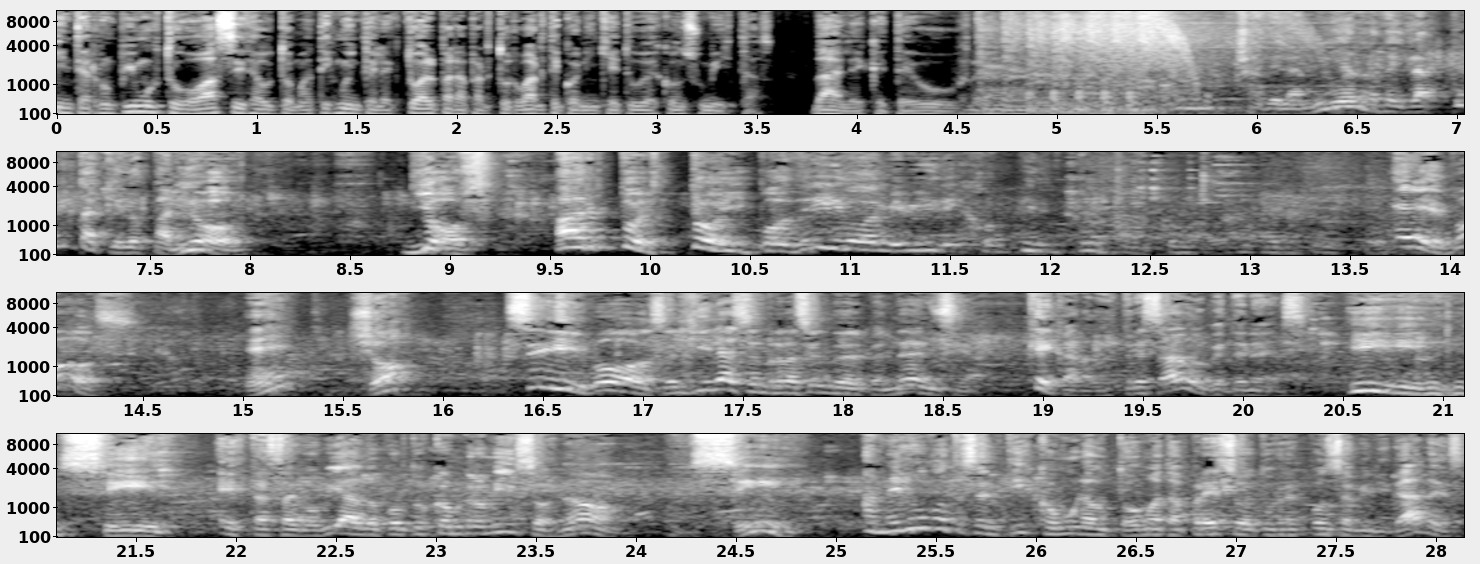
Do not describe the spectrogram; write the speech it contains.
Interrumpimos tu oasis de automatismo intelectual para perturbarte con inquietudes consumistas. Dale, que te gusta. Concha de la mierda y la puta que lo parió. Dios, harto estoy podrido de mi vida, hijo de puta. ¡Eh, vos! ¿Eh? ¿Yo? Sí, vos, el gilazo en relación de dependencia. ¿Qué cara de estresado que tenés? Y sí, Estás agobiado por tus compromisos, ¿no? sí. A menudo te sentís como un autómata preso de tus responsabilidades,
